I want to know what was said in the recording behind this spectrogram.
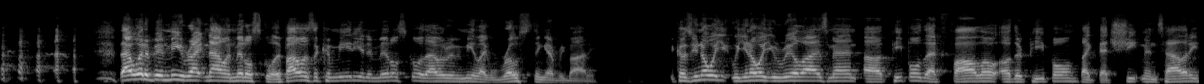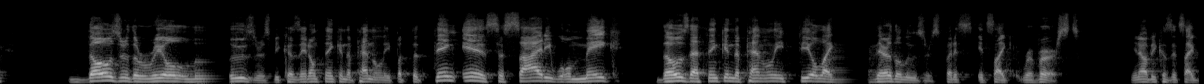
that would have been me right now in middle school. If I was a comedian in middle school, that would have been me like roasting everybody because you know what you, you know what you realize man uh, people that follow other people like that sheep mentality those are the real losers because they don't think independently but the thing is society will make those that think independently feel like they're the losers but it's it's like reversed you know because it's like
